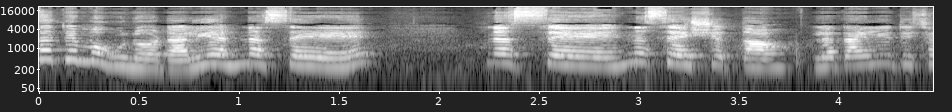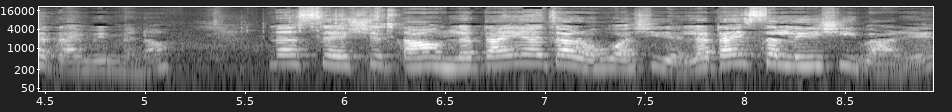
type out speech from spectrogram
21မဟုတ်ဘူးနော်ဒါလေးက20 20 28တောင်းလက်တိုင်းလေးတစ်ချက်တိုင်းပေးမယ်နော်28တောင်းလက်တိုင်းကကြတော့ဟိုကရှိတယ်လက်တိုင်း14ရှိပါတယ်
